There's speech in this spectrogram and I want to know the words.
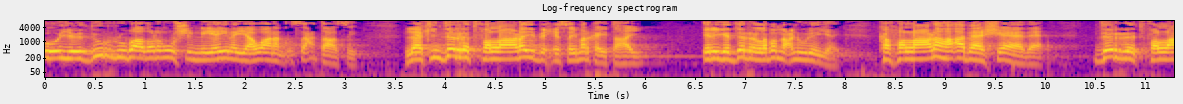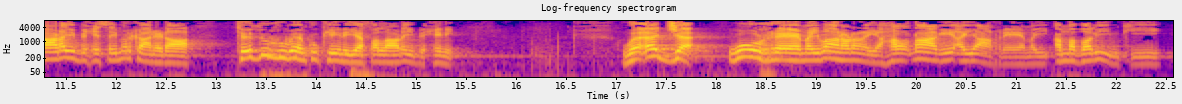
oo yaduru baad odhan wuu waana sax taasi. Laakiin darad fallaadhay bixisay markay tahay. Ereyga dara laba macnuu leeyahay. Ka fallaadhaha abaa shaada darad bixisay markaan idhaa taduru baan ku keenayaa fallaadhay bixini. Waja wuu reemay baan odhanaya haldhaagii ayaa reemay ama daliimkii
